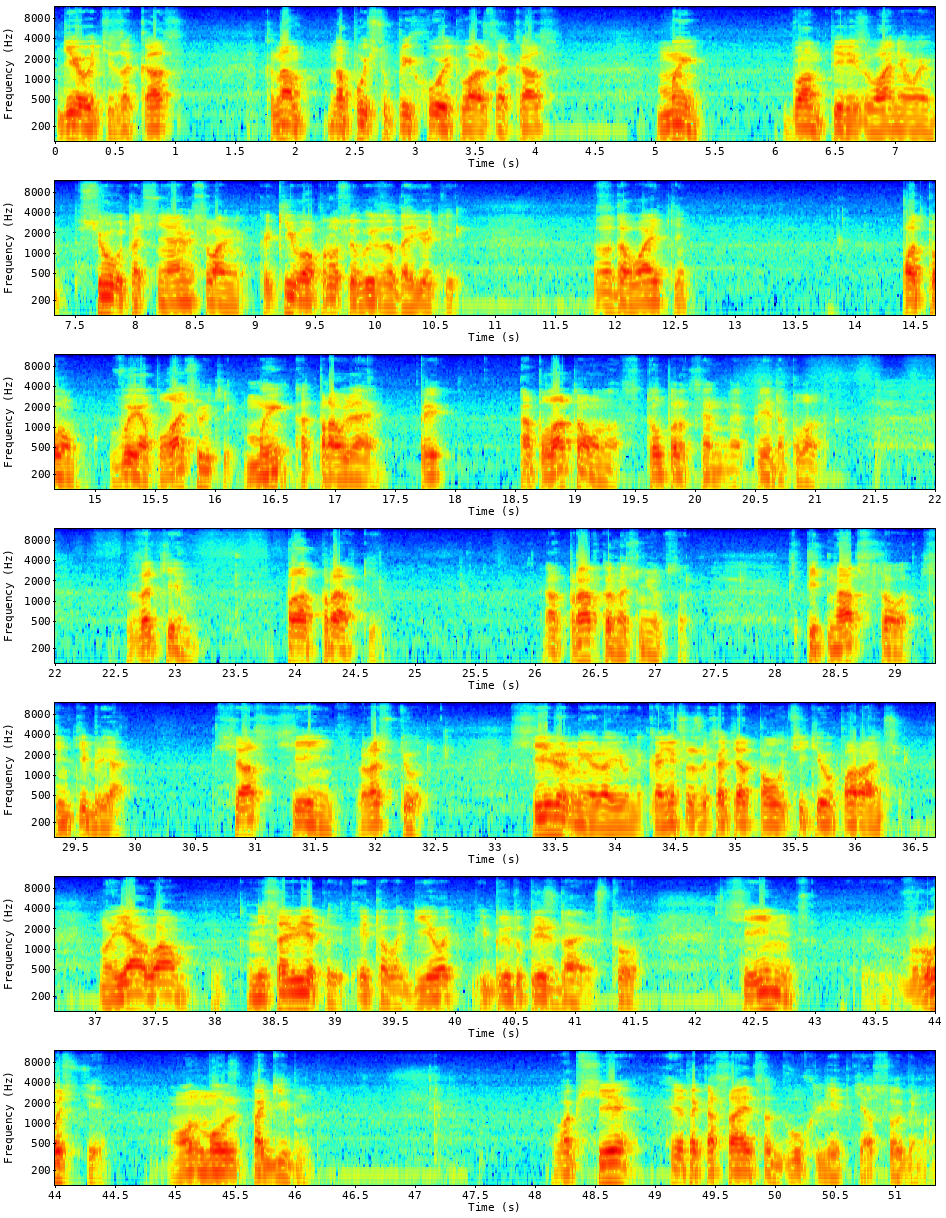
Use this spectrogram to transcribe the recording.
делаете заказ, к нам на почту приходит ваш заказ, мы вам перезваниваем, все уточняем с вами, какие вопросы вы задаете, задавайте. Потом вы оплачиваете, мы отправляем. Оплата у нас стопроцентная предоплата. Затем по отправке Отправка начнется с 15 сентября. Сейчас сеянец растет. Северные районы, конечно же, хотят получить его пораньше. Но я вам не советую этого делать и предупреждаю, что сеянец в росте, он может погибнуть. Вообще, это касается двухлетки особенно.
